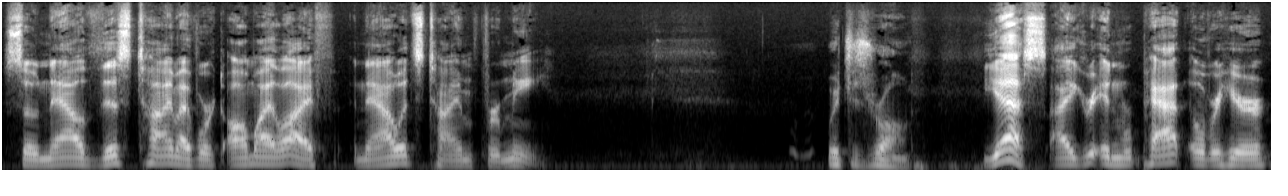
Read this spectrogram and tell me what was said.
So now this time I've worked all my life. Now it's time for me. which is wrong. Yes, I agree. And Pat over here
